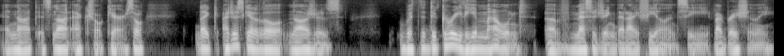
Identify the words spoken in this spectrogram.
and not, it's not actual care. So like I just get a little nauseous with the degree, the amount of messaging that I feel and see vibrationally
